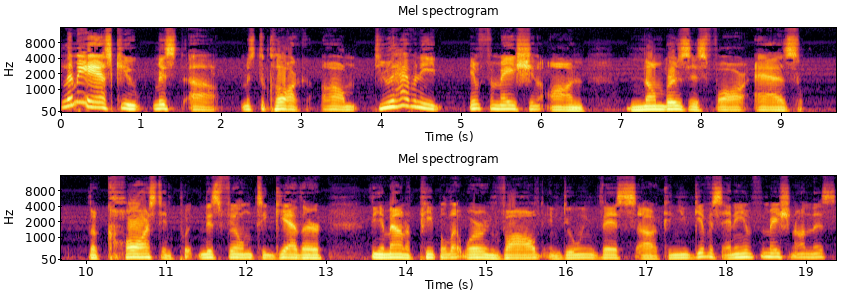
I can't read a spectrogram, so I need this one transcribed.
Let me ask you, Mr. Uh, Mr. Clark. Um, do you have any information on numbers as far as the cost in putting this film together, the amount of people that were involved in doing this? Uh, can you give us any information on this?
